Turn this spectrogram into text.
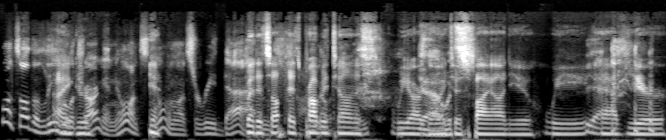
Well, it's all the legal jargon. No one's Yeah. no one wants to read that. but it's all it's probably telling us we are Yeah, going to spy on you. We Yeah. have your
